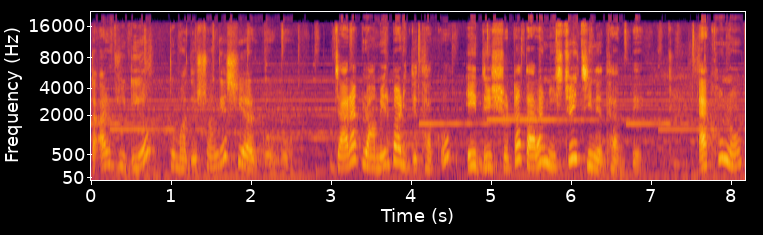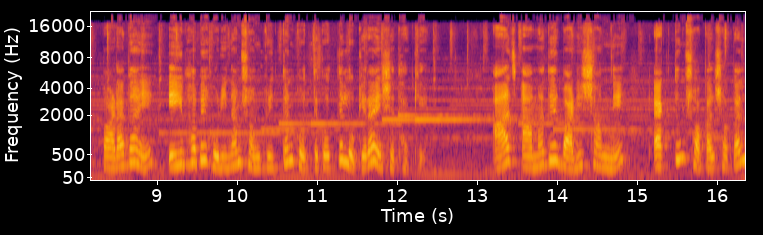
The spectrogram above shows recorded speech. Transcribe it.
তার ভিডিও তোমাদের সঙ্গে শেয়ার করব। যারা গ্রামের বাড়িতে থাকো, এই দৃশ্যটা তারা নিশ্চয়ই চিনে থাকবে। এখনও পাড়া গাঁয়ে এইভাবে হরিনাম সংকীর্তন করতে করতে লোকেরা এসে থাকে। আজ আমাদের বাড়ির সামনে একদম সকাল সকাল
